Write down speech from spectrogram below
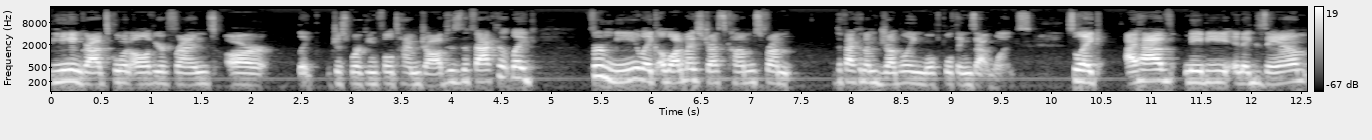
being in grad school and all of your friends are like just working full-time jobs is the fact that like for me like a lot of my stress comes from the fact that I'm juggling multiple things at once. So like I have maybe an exam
